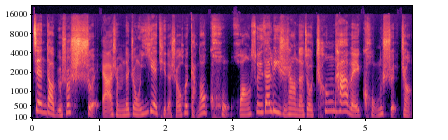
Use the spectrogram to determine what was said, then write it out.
见到比如说水啊什么的这种液体的时候会感到恐慌，所以在历史上呢就称它为恐水症。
